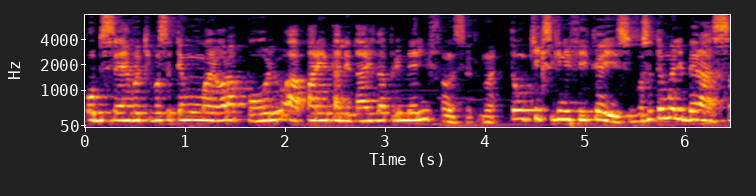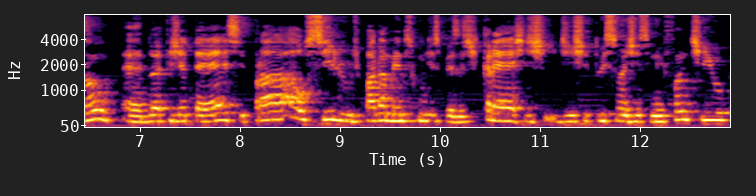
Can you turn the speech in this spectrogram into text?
observa que você tem um maior apoio à parentalidade da primeira infância. Né? Então, o que, que significa isso? Você tem uma liberação é, do FGTS para auxílio de pagamentos com despesas de creches, de instituições de ensino infantil.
